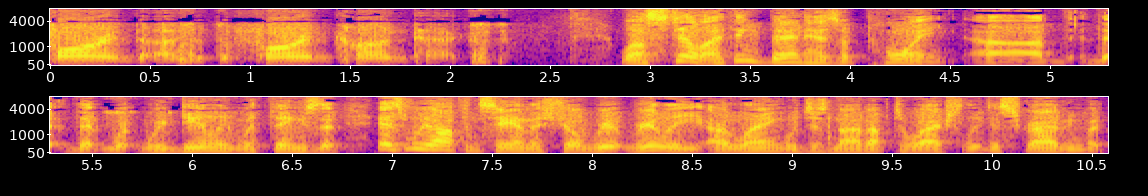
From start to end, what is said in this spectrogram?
foreign to us. It's a foreign context. Well, still, I think Ben has a point uh, th- that we're, dealing with things that, as we often say on the show, re- really our language is not up to actually describing. But,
